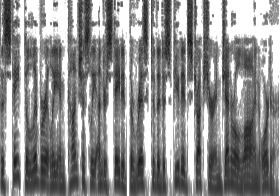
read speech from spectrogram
The state deliberately and consciously understated the risk to the disputed structure and general law and order.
